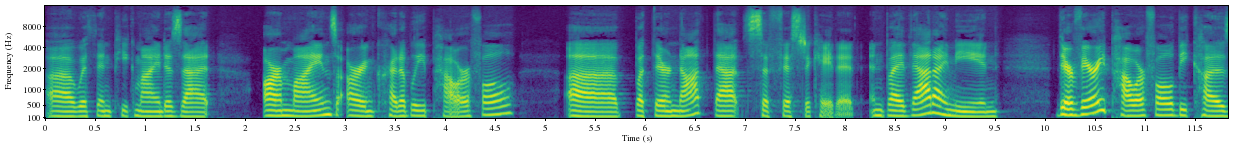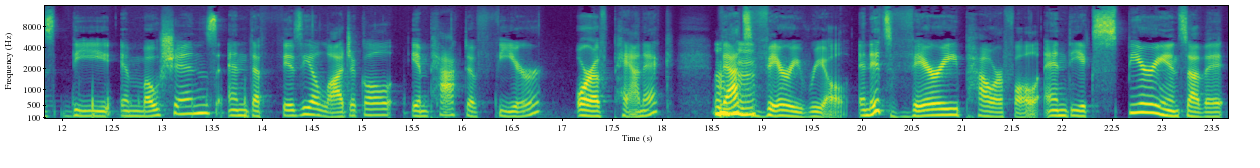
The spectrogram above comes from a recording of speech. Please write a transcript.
uh, within Peak Mind is that our minds are incredibly powerful, uh, but they're not that sophisticated. And by that, I mean they're very powerful because the emotions and the physiological impact of fear or of panic mm-hmm. that's very real and it's very powerful and the experience of it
